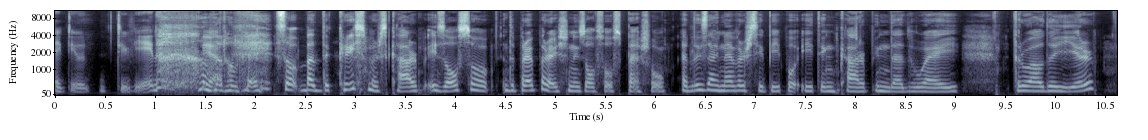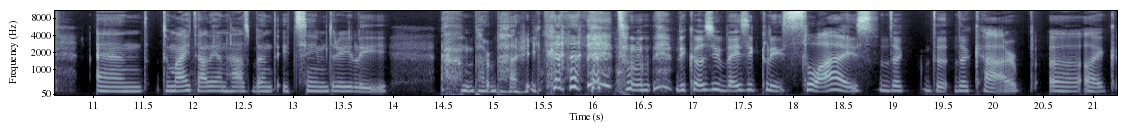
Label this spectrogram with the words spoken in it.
I do deviate a yeah. little bit. So, but the Christmas carp is also the preparation is also special. At least I never see people eating carp in that way throughout the year. And to my Italian husband, it seemed really barbaric. To, because you basically slice the the, the carp uh, like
